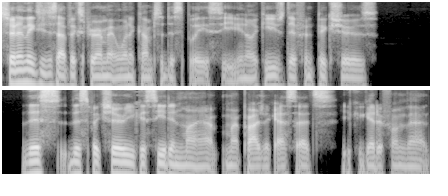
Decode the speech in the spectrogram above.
certain things you just have to experiment when it comes to displace. You know, you can use different pictures. This this picture you can see it in my my project assets. You could get it from that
